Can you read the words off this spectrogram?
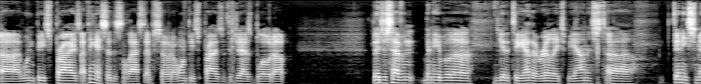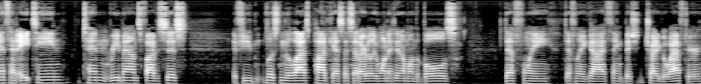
Uh, I wouldn't be surprised. I think I said this in the last episode. I wouldn't be surprised if the Jazz blow it up. They just haven't been able to get it together, really, to be honest. Uh, Finney Smith had 18, 10 rebounds, 5 assists. If you listen to the last podcast, I said I really wanted hit him on the Bulls. Definitely, definitely a guy I think they should try to go after,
